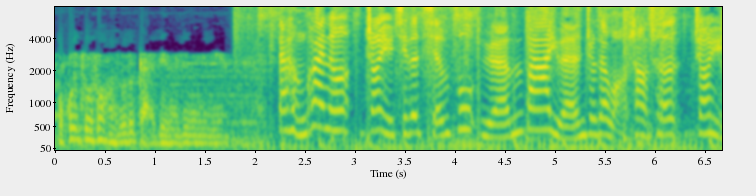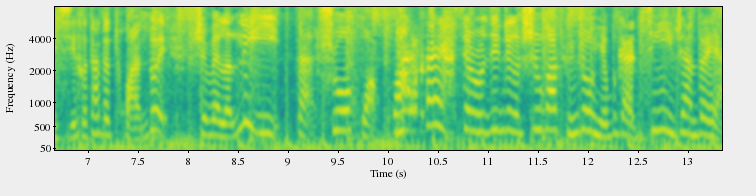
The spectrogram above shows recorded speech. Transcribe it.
我会做出很多的改变的这个里面。但很快呢，张雨绮的前夫袁巴元就在网上称，张雨绮和她的团队是为了利益在说谎话。哎呀，现如今这个吃瓜群众也不敢轻易站队呀，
